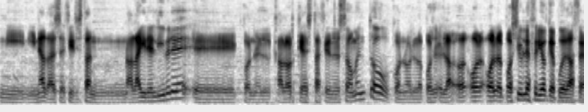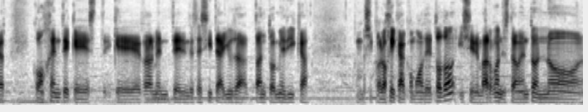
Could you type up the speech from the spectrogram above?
ni, ni nada. Es decir, están al aire libre, eh, con el calor que está haciendo en este momento, o con el, el- o- el posible frío que pueda hacer, con gente que, este- que realmente necesita ayuda, tanto médica como psicológica, como de todo, y sin embargo en este momento no,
